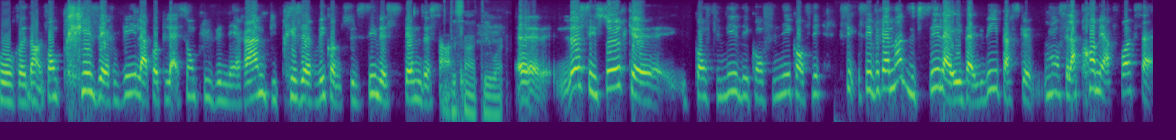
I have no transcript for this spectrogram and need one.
pour, euh, dans le fond, préserver la population plus vulnérable, puis préserver, comme tu le sais, le système de santé. De santé, ouais. Euh, là, c'est sûr que confiner, déconfiner, confiner, c'est vraiment difficile à évaluer parce que, bon, c'est la première fois que ça,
